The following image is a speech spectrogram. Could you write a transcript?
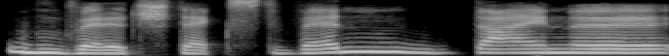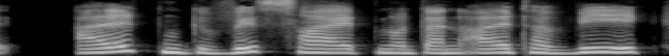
Umwelt steckst, wenn deine alten Gewissheiten und dein alter Weg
